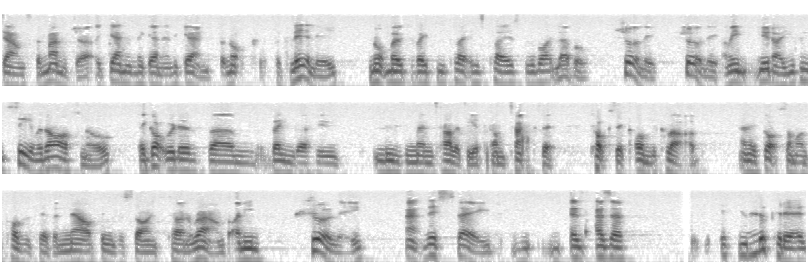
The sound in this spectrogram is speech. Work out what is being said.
down to the manager again and again and again for not for clearly not motivating play, his players to the right level. Surely, surely. I mean, you know, you can see it with Arsenal. They got rid of um, Wenger, whose losing mentality had become toxic, toxic on the club, and they've got someone positive, and now things are starting to turn around. I mean, surely at this stage, as, as a if you look at it as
